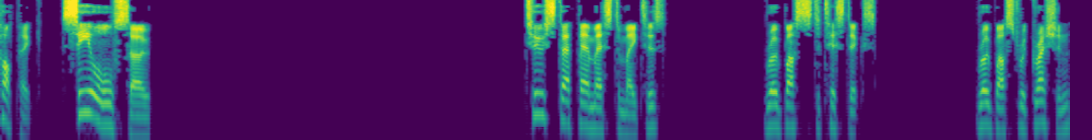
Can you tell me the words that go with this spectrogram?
Topic. See also Two-step M estimators Robust statistics Robust regression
